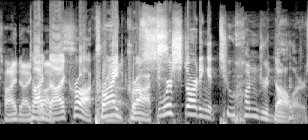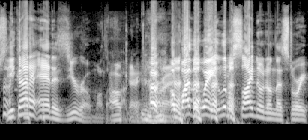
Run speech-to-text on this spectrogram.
tie dye tie dye Crocs. Pride Crocs. So we're starting at two hundred dollars. You got to add a zero, motherfucker. Okay, Oh, all right. oh, by the way, a little side note on that story:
